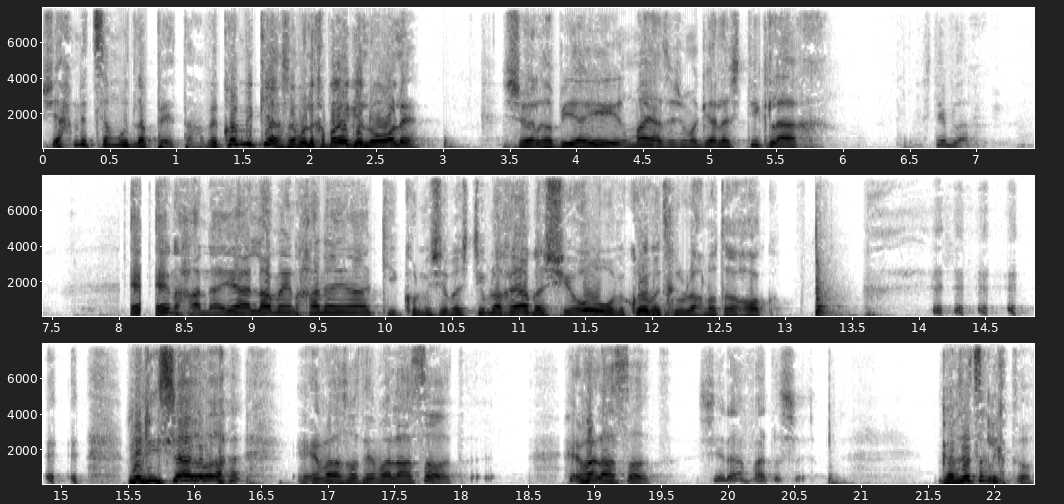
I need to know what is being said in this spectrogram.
שיחנה צמוד לפתע, וכל מקרה עכשיו הולך ברגל, הוא עולה. שואל רבי יאיר, מה יעשה שמגיע לשטיקלח? שטיבלח. אין, אין חניה, למה אין חניה? כי כל מי שבשטיבלח היה בשיעור וכולם התחילו לחנות רחוק. ונשאר לו, אין מה לעשות, אין מה לעשות. אין מה לעשות. שאלה יפה אתה. גם זה צריך לכתוב.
